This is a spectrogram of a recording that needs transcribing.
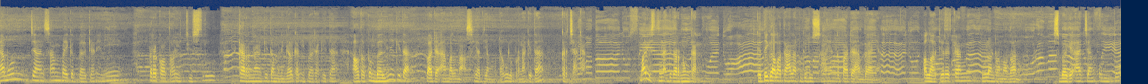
Namun jangan sampai kebahagiaan ini terkotori justru karena kita meninggalkan ibadah kita atau kembalinya kita pada amal maksiat yang dahulu pernah kita kerjakan mari sejenak kita renungkan ketika Allah Ta'ala begitu sayang kepada hambanya Allah hadirkan bulan Ramadan sebagai ajang untuk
